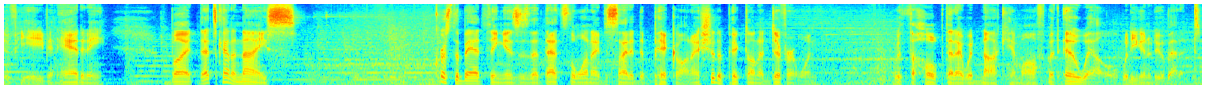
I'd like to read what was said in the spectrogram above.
if he even had any. But that's kind of nice. Of course, the bad thing is, is that that's the one I decided to pick on. I should have picked on a different one with the hope that I would knock him off, but oh well, what are you going to do about it?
